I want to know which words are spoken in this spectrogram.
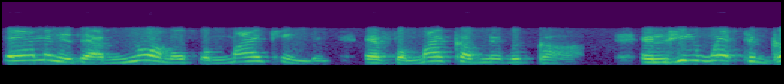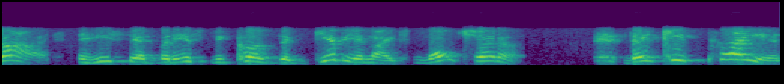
Famine is abnormal for my kingdom and for my covenant with God. And he went to God and he said, But it's because the Gibeonites won't shut up. They keep praying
